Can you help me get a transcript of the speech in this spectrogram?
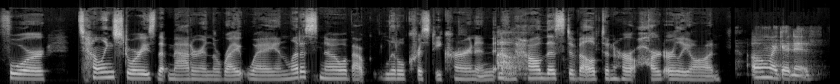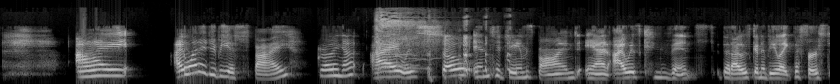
for telling stories that matter in the right way and let us know about little Christy Kern and, and oh. how this developed in her heart early on. Oh my goodness. I I wanted to be a spy growing up. I was so into James Bond and I was convinced that I was going to be like the first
